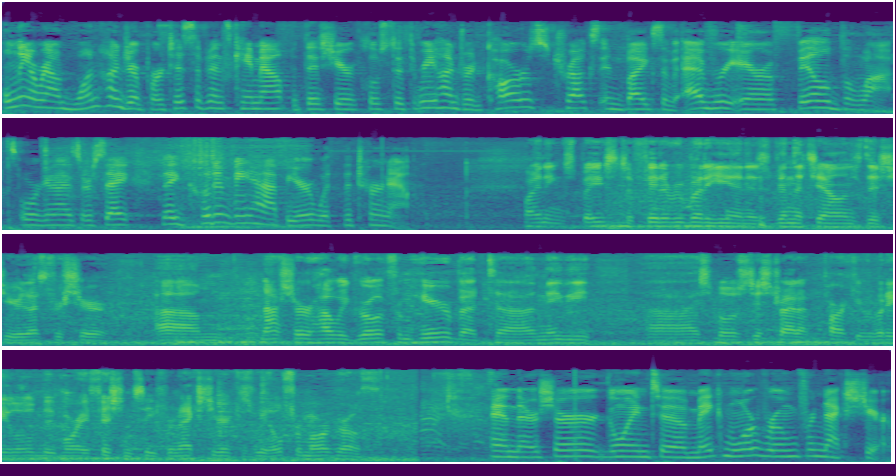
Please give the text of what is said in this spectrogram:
only around 100 participants came out, but this year, close to 300 cars, trucks, and bikes of every era filled the lots. Organizers say they couldn't be happier with the turnout. Finding space to fit everybody in has been the challenge this year, that's for sure. Um, not sure how we grow it from here, but uh, maybe uh, I suppose just try to park everybody a little bit more efficiency for next year because we hope for more growth. And they're sure going to make more room for next year.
